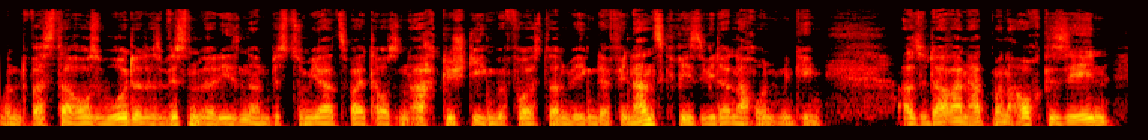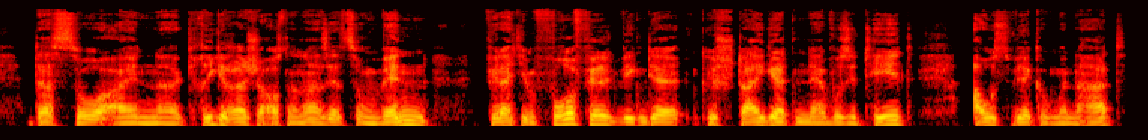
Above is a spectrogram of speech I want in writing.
Und was daraus wurde, das wissen wir. Die sind dann bis zum Jahr 2008 gestiegen, bevor es dann wegen der Finanzkrise wieder nach unten ging. Also daran hat man auch gesehen, dass so eine kriegerische Auseinandersetzung, wenn vielleicht im Vorfeld wegen der gesteigerten Nervosität Auswirkungen hat,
